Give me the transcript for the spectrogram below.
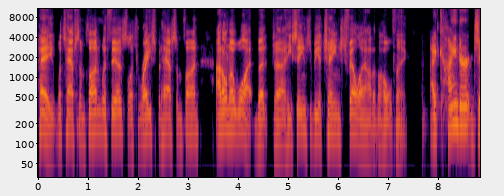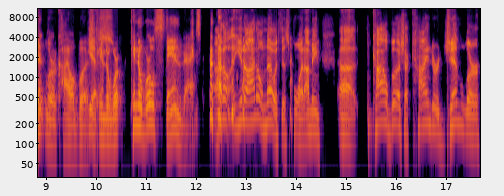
hey, let's have some fun with this. Let's race, but have some fun. I don't know what, but uh, he seems to be a changed fella out of the whole thing. A kinder, gentler Kyle Busch. Yes. Can the world can the world stand that? I don't, you know, I don't know at this point. I mean, uh, Kyle Busch, a kinder, gentler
